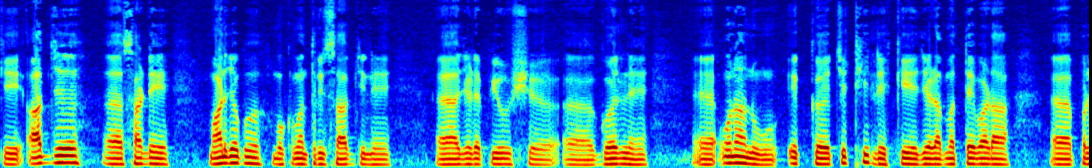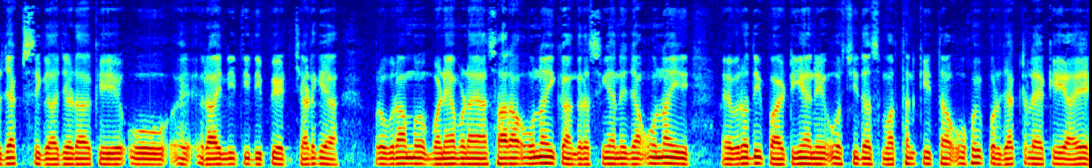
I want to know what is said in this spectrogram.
ਕਿ ਅੱਜ ਅ, ਸਾਡੇ ਮਾਨਯੋਗ ਮੁੱਖ ਮੰਤਰੀ ਸਾਹਿਬ ਜੀ ਨੇ ਅ, ਜਿਹੜੇ ਪਿਊਸ਼ ਅ, ਗੋਇਲ ਨੇ ਅ, ਉਹਨਾਂ ਨੂੰ ਇੱਕ ਚਿੱਠੀ ਲਿਖ ਕੇ ਜਿਹੜਾ ਮੱਤੇਵਾੜਾ ਅ, ਪ੍ਰੋਜੈਕਟ ਸੀਗਾ ਜਿਹੜਾ ਕਿ ਉਹ ਅ, ਰਾਜਨੀਤੀ ਦੀ ਭੇਟ ਚੜ ਗਿਆ ਪ੍ਰੋਗਰਾਮ ਬਣਿਆ ਬਣਾਇਆ ਸਾਰਾ ਉਹਨਾਂ ਹੀ ਕਾਂਗਰਸੀਆਂ ਨੇ ਜਾਂ ਉਹਨਾਂ ਹੀ ਅ, ਵਿਰੋਧੀ ਪਾਰਟੀਆਂ ਨੇ ਉਸ ਚੀਜ਼ ਦਾ ਸਮਰਥਨ ਕੀਤਾ ਉਹੋ ਹੀ ਪ੍ਰੋਜੈਕਟ ਲੈ ਕੇ ਆਏ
